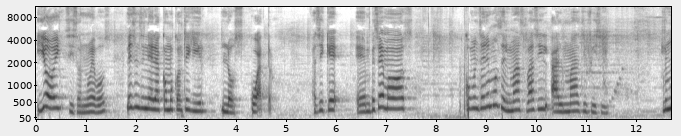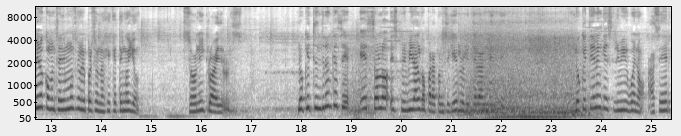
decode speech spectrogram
Y hoy, si son nuevos, les enseñaré cómo conseguir los cuatro. Así que empecemos. Comenzaremos del más fácil al más difícil. Primero comenzaremos con el personaje que tengo yo, Sonic Riders. Lo que tendrán que hacer es solo escribir algo para conseguirlo literalmente. Lo que tienen que escribir, bueno, hacer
